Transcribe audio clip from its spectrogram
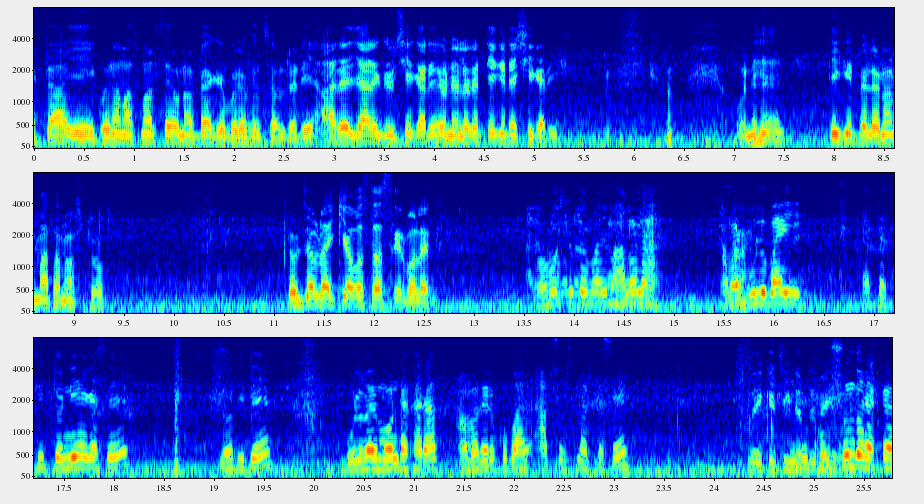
একটা ই গোনা মাছ মারছে, ওনার ব্যাগে ভরে ফেলছে অলরেডি আর এই যে আরেকজন শিকারি, উনি লোকের টিকিটের শিকারি। উনি টিকিট পেলে ওনার মাথা নষ্ট। রফজল ভাই কি অবস্থা আজকের বলেন? অবস্থা তো ভাই ভালো না। আমার হ্যাঁ। বুলু ভাই একটা ছিপ তো নিয়ে গেছে নদীতে। বুলু ভাইয়ের মনটা খারাপ আমাদের খুব আফসোস লাগতেছে। খুব সুন্দর একটা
